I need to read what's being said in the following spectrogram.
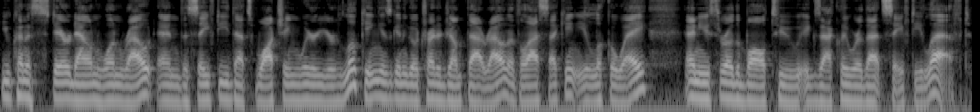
you kind of stare down one route, and the safety that's watching where you're looking is going to go try to jump that route, and at the last second you look away and you throw the ball to exactly where that safety left.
